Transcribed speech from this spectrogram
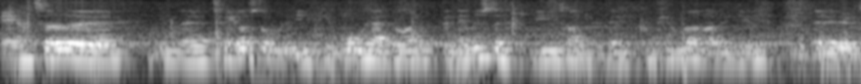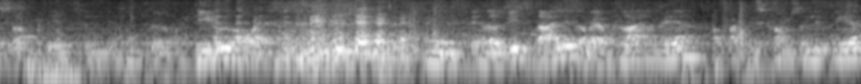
Ja, jeg har taget øh, en øh, talerstol i, i brug her. Det var det nemmeste, lige sådan med computeren og det hele. Øh, så det er ikke fordi, jeg sådan føler mig hævet over det øh, Det har været lidt dejligt at være på lejr med jer, og faktisk komme sådan lidt mere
